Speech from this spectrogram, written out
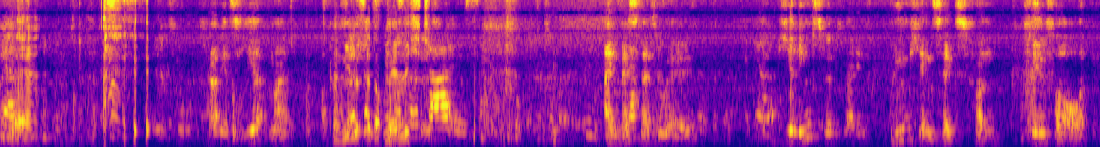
Ja. ja. Ich habe jetzt hier mal. Cornelius hat auch mehr Licht. Ein Western-Duell. Hier links würde ich mal den Blümchensex von Phil verorten.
